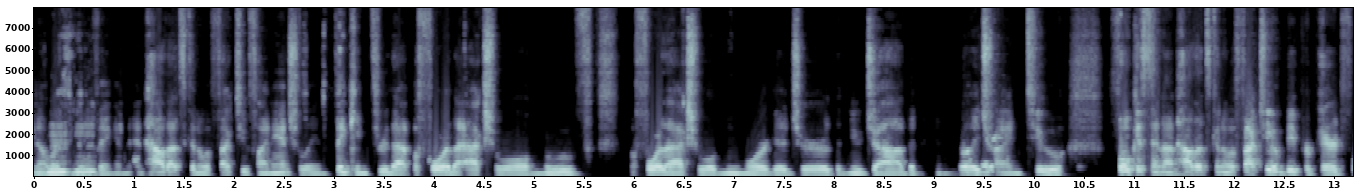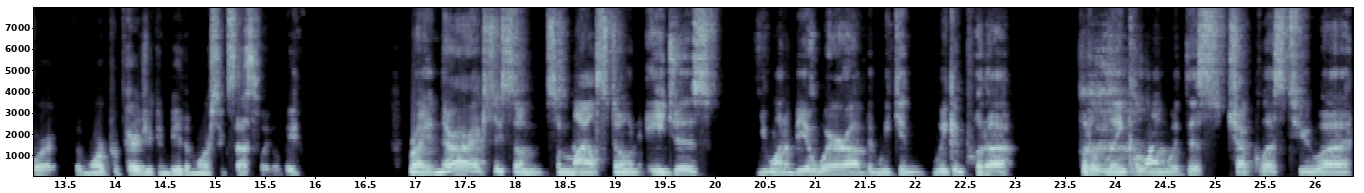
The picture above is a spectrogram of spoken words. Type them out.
you know, like mm-hmm. moving and, and how that's going to affect you financially and thinking through that before the actual move, before the actual new mortgage or the new job, and, and really trying to focus in on how that's going to affect you and be prepared for it. The more prepared you can be, the more successful you'll be. Right. And there are actually some some milestone ages you want to be aware of, and we can we can put a put a link along with this checklist to uh,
